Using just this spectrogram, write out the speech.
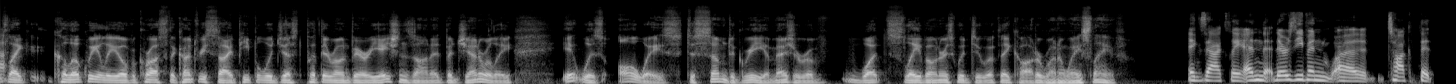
Yeah. like colloquially over across the countryside, people would just put their own variations on it. But generally, it was always to some degree a measure of what slave owners would do if they caught a runaway slave. Exactly. And there's even uh, talk that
